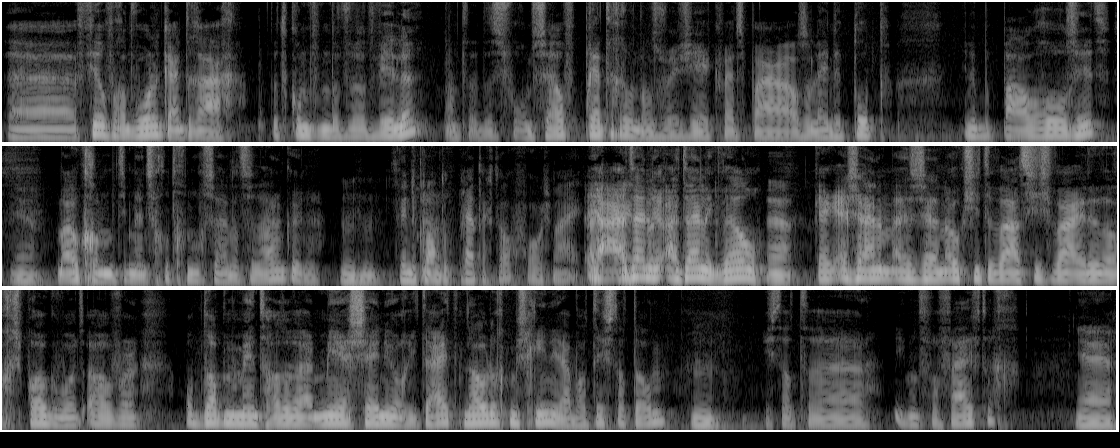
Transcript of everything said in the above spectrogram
eh, veel verantwoordelijkheid dragen. Dat komt omdat we dat willen, want dat is voor onszelf prettiger, want dan zijn we zeer kwetsbaar als alleen de top in een bepaalde rol zit. Ja. Maar ook gewoon omdat die mensen goed genoeg zijn dat ze daar aan kunnen. Mhm. Vindt de klant ook prettig, toch, volgens mij? Ja, uiteindelijk, uiteindelijk wel. Ja. Kijk, er zijn, er zijn ook situaties waar er dan gesproken wordt over... op dat moment hadden wij meer senioriteit nodig misschien. Ja, wat is dat dan? Mm. Is dat eh, iemand van 50? ja, ja.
